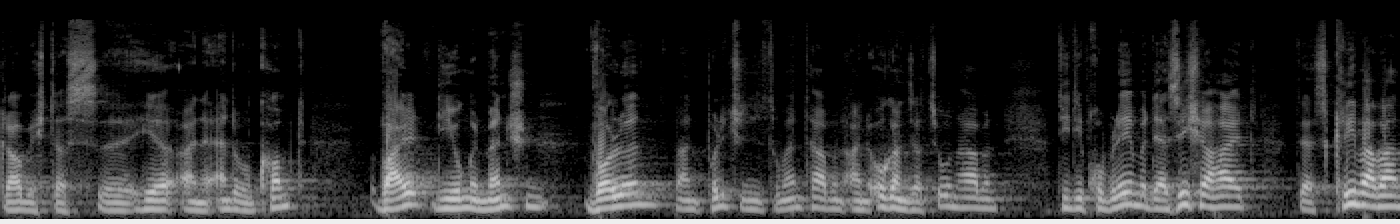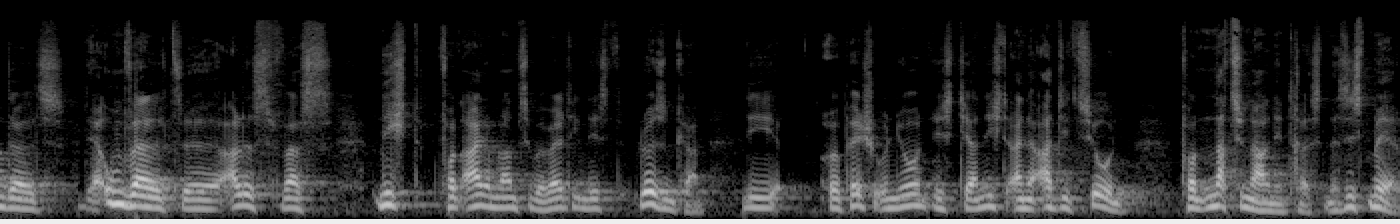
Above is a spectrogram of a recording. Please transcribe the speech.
glaube ich, dass äh, hier eine Änderung kommt, weil die jungen Menschen wollen ein politisches Instrument haben, eine Organisation haben, die die Probleme der Sicherheit, des Klimawandels, der Umwelt, äh, alles, was nicht von einem Land zu bewältigen ist, lösen kann. Die Europäische Union ist ja nicht eine Addition von nationalen Interessen. Es ist mehr.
